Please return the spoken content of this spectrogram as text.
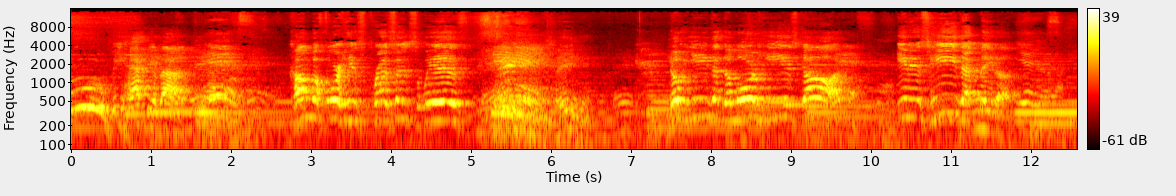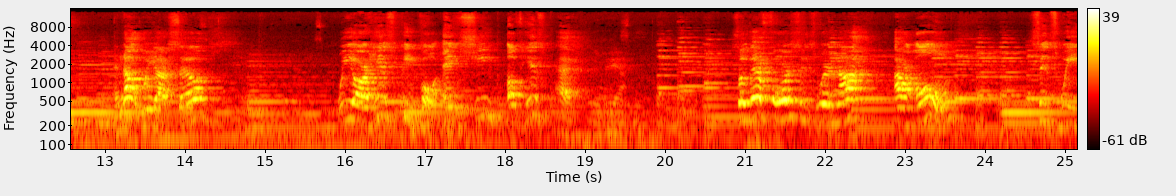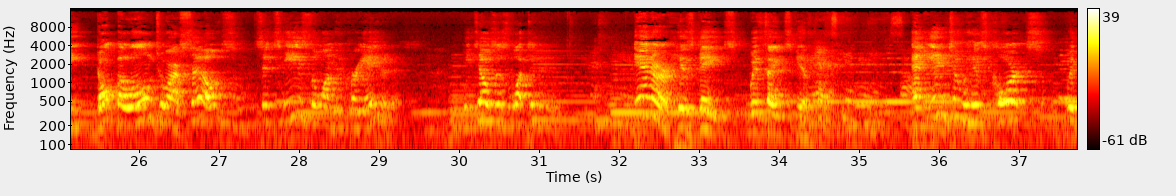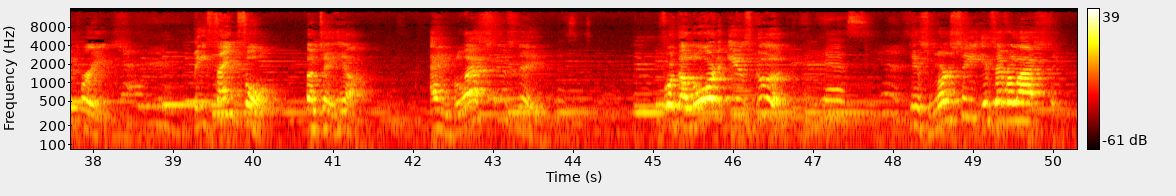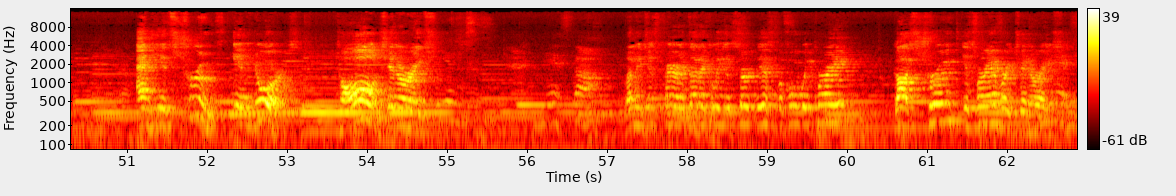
Ooh, be happy about it. Come before his presence with singing. Singing. Know ye that the Lord, he is God. It is he that made us, Yes. and not we ourselves. We are his people and sheep of his pasture. So therefore, since we're not our own, since we don't belong to ourselves, since he's the one who created us, he tells us what to do. Enter his gates with thanksgiving and into his courts with praise. Be thankful unto him and bless his name. For the Lord is good. His mercy is everlasting, and his truth endures to all generations. Let me just parenthetically insert this before we pray. God's truth is for every generation.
